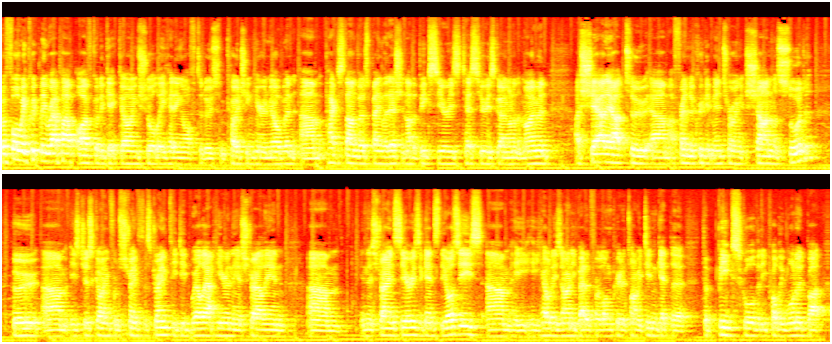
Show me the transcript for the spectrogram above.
before we quickly wrap up, I've got to get going shortly, heading off to do some coaching here in Melbourne. Um, Pakistan versus Bangladesh, another big series, test series going on at the moment. A shout out to um, a friend of cricket mentoring, Shan Masood, who um, is just going from strength to strength. He did well out here in the Australian. Um, in the Australian series against the Aussies, um, he, he held his own. He batted for a long period of time. He didn't get the, the big score that he probably wanted, but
